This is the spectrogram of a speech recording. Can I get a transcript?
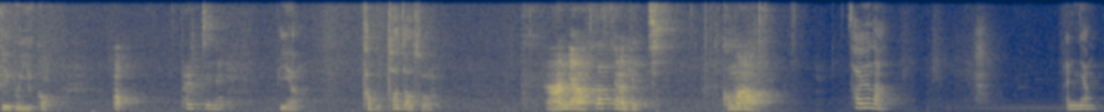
그리고 이거. 어? 팔찌네? 미안. 다 못 찾아서. 아니야, 찾았으면 됐지. 고마워. 서윤아. 안녕.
